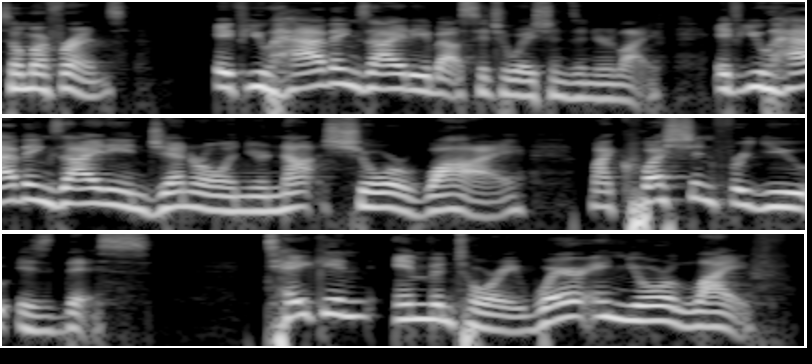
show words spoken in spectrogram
So, my friends, if you have anxiety about situations in your life, if you have anxiety in general and you're not sure why, my question for you is this take an inventory. Where in your life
